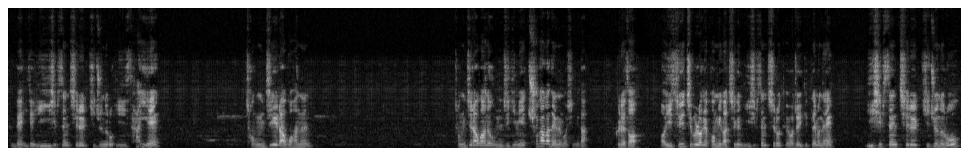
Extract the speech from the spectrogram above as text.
근데 이제 이 20cm를 기준으로 이 사이에 정지라고 하는 정지라고 하는 움직임이 추가가 되는 것입니다. 그래서 어, 이 스위치 블럭의 범위가 지금 20cm로 되어져 있기 때문에 20cm를 기준으로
